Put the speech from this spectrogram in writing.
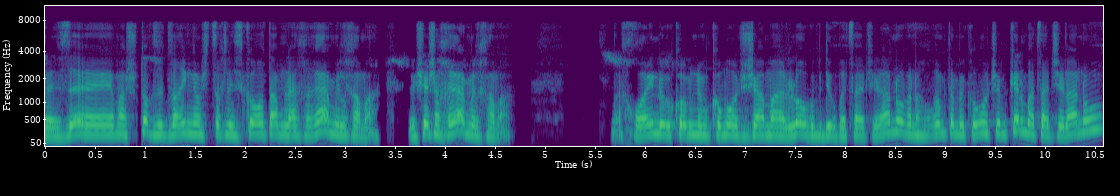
וזה משהו טוב, זה דברים גם שצריך לזכור אותם לאחרי המלחמה, ושיש אחרי המלחמה. אנחנו ראינו בכל מיני מקומות ששם לא בדיוק בצד שלנו, ואנחנו רואים את המקומות שהם כן בצד שלנו,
